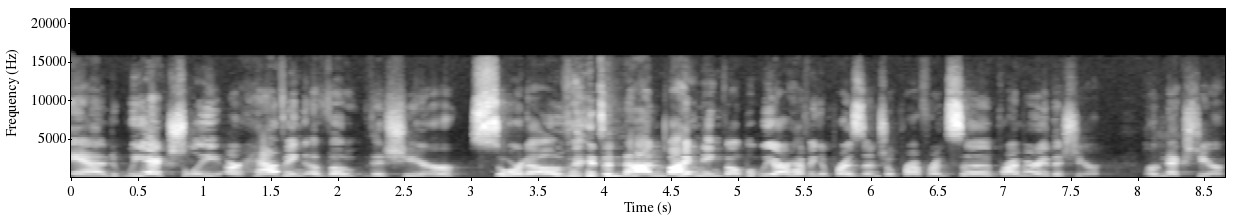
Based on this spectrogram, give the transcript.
And we actually are having a vote this year, sort of. It's a non binding vote, but we are having a presidential preference uh, primary this year or next year.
